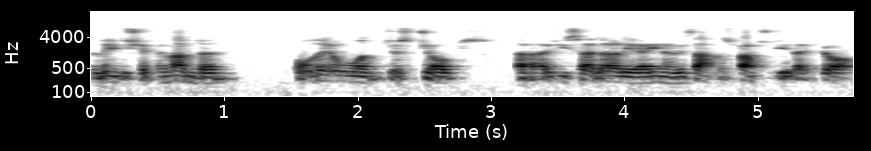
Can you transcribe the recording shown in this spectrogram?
the, leadership in London, or they all want just jobs. Uh, as you said earlier, you know, is that the strategy they've got?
